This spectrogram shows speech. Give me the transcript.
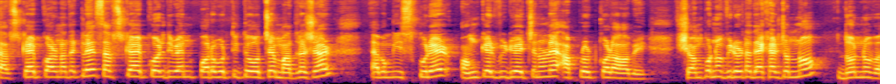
সাবস্ক্রাইব করা না থাকলে সাবস্ক্রাইব করে দিবেন। পরবর্তীতে হচ্ছে মাদ্রাসার এবং স্কুলের অঙ্কের ভিডিও চ্যানেলে আপলোড করা হবে। সম্পূর্ণ ভিডিওটা দেখার জন্য ধন্যবাদ।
